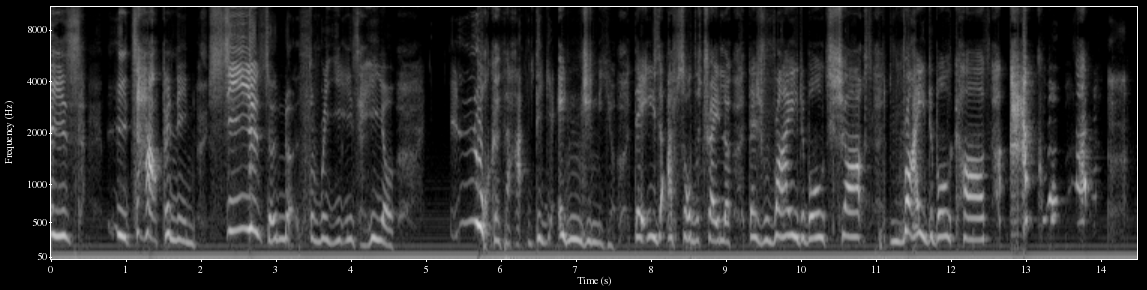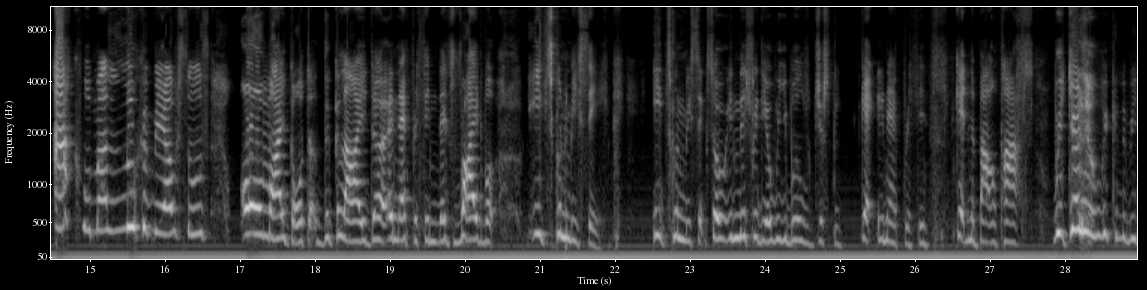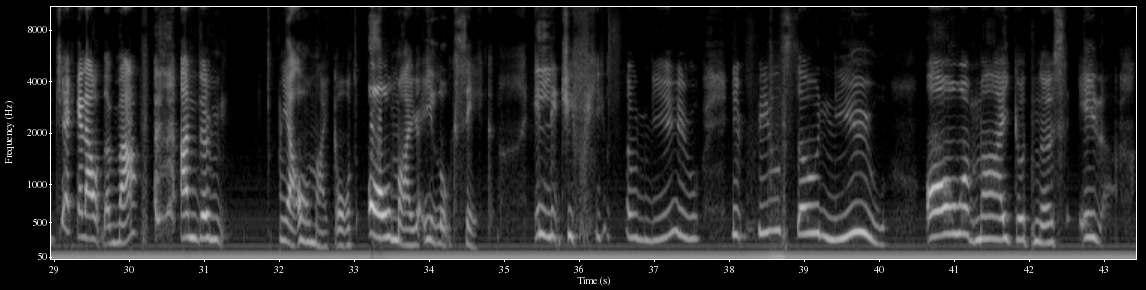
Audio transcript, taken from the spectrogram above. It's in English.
Guys, it's happening. Season 3 is here. Look at that, the engineer. There is, I saw the trailer. There's rideable sharks, rideable cars, Aquaman. Aquaman, look at me, I'm so. Oh my god, the glider and everything. There's rideable. It's gonna be sick. It's gonna be sick. So in this video, we will just be getting everything, getting the battle pass. We're gonna we're gonna be checking out the map, and um, yeah. Oh my god. Oh my. God, It looks sick. It literally feels so new. It feels so new. Oh my goodness. It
